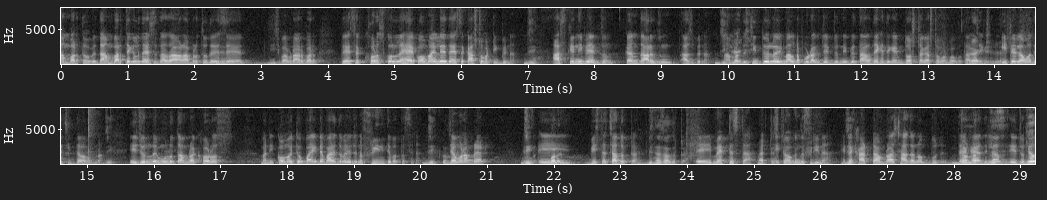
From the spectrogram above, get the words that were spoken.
দাম বাড়তে হবে। দাম বাড়তে গেলে দেখা যাচ্ছে দাদা আমরা তো দেখা জিনিস পারব না। আরবার দেখা যাচ্ছে খরচ করলে হ্যাঁ কমাইলে দেখা যাচ্ছে কাস্টমার টিকবে না। আজকে নিবে একজন কারণ আরেকজন আসবে না। আমাদের চিন্তা হলো এই মালটা প্রোডাক্ট যে একজন নিবে তার দেখে দেখে আমি দশটা কাস্টমার পাবো তার থেকে। এটা হলো আমাদের চিন্তা ভাবনা এই জন্যই মূলত আমরা খরচ মানে কমাইতে পারি না বাড়াইতে পারি এই জন্য ফ্রি দিতে পারতেছি না। যেমন আমরা জি, বলেন। বিছনার চাদরটা। বিজনেস হাজারটা এই ম্যাট্রেসটা। এটাও কিন্তু ফ্রি না। এটা খাটটা আমরা সাজানো দিলাম এই জন্য কেউ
